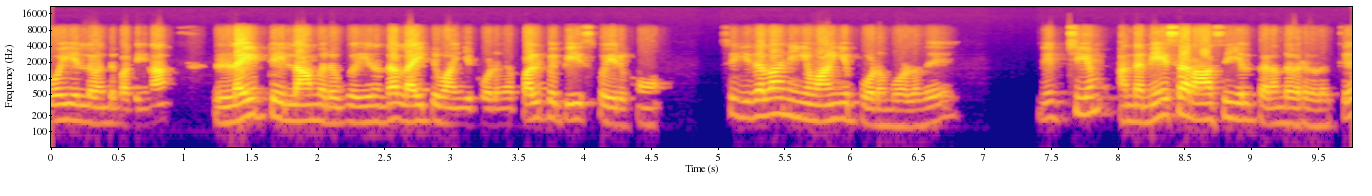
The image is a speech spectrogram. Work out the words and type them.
கோயிலில் வந்து பார்த்தீங்கன்னா லைட் இல்லாமல் இருக்கும் இருந்தால் லைட்டு வாங்கி போடுங்க. பல்ப்பு பீஸ் போயிருக்கும். ஸோ இதெல்லாம் நீங்கள் வாங்கி போடும் பொழுது நிச்சயம் அந்த மேச ராசியில் பிறந்தவர்களுக்கு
